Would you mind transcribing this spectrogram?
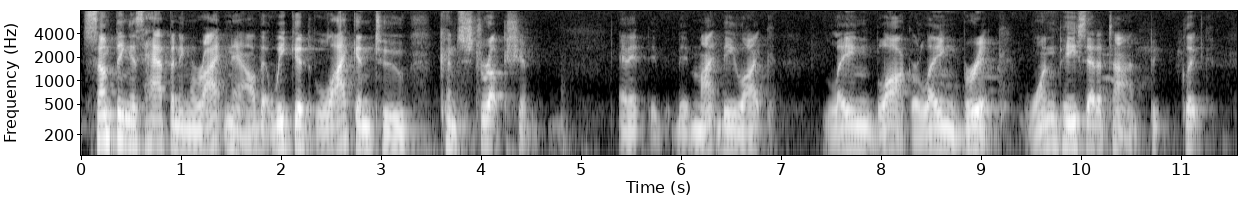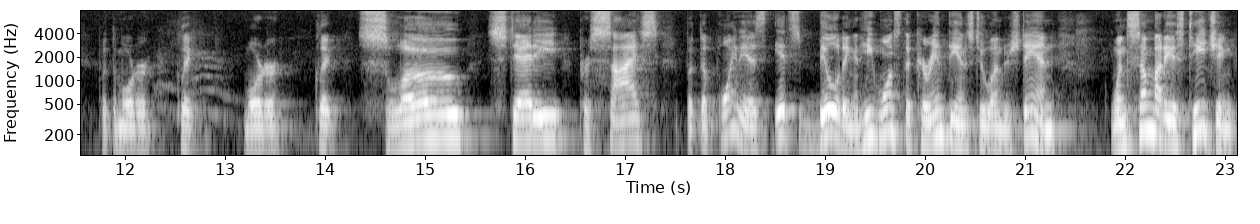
Something is happening right now that we could liken to construction. And it, it, it might be like laying block or laying brick, one piece at a time. P- click, put the mortar, click, mortar, click. Slow, steady, precise. But the point is, it's building. And he wants the Corinthians to understand when somebody is teaching,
